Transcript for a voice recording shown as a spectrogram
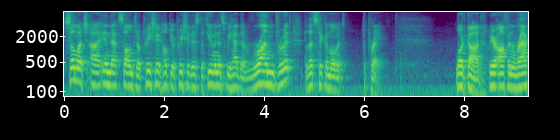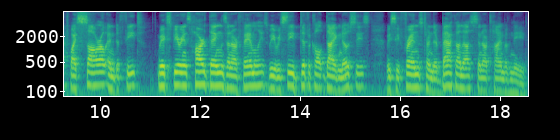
so much uh, in that psalm to appreciate. Hope you appreciate this. The few minutes we had to run through it, but let's take a moment to pray. Lord God, we are often racked by sorrow and defeat. We experience hard things in our families. We receive difficult diagnoses. We see friends turn their back on us in our time of need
